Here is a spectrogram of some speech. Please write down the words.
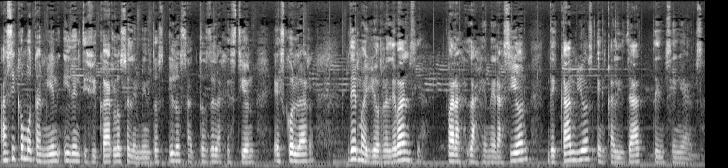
así como también identificar los elementos y los actos de la gestión escolar de mayor relevancia para la generación de cambios en calidad de enseñanza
